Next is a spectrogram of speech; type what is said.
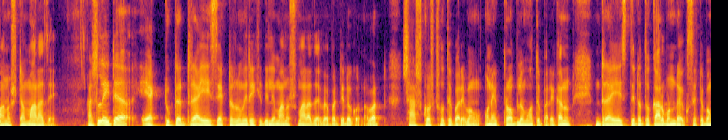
মানুষটা মারা যায়। আসলে এটা এক টুকটা ড্রাই আইস একটা রুমে রেখে দিলে মানুষ মারা যায়, ব্যাপারটা এরকম না বাট শ্বাসকষ্ট হতে পারে এবং অনেক প্রবলেম হতে পারে। কারণ ড্রাই আইস এটা তো কার্বন ডাইঅক্সাইড এবং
